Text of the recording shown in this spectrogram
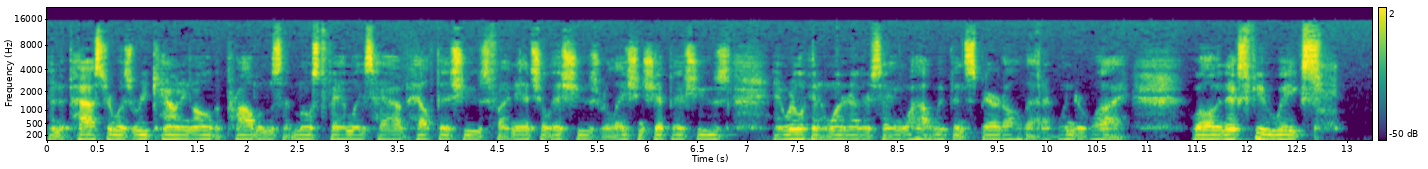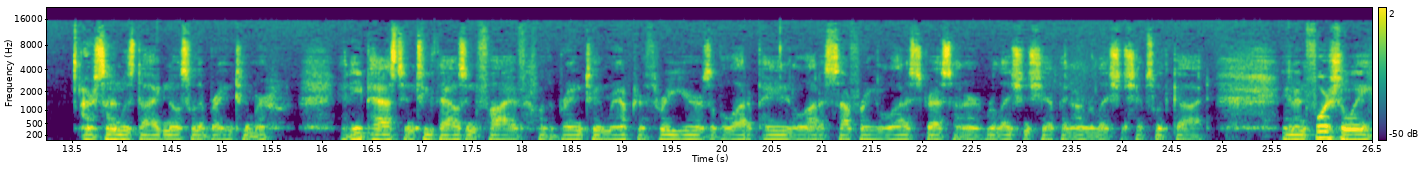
and the pastor was recounting all the problems that most families have health issues, financial issues, relationship issues. And we're looking at one another saying, Wow, we've been spared all that. I wonder why. Well, the next few weeks, our son was diagnosed with a brain tumor. And he passed in 2005 with a brain tumor after three years of a lot of pain and a lot of suffering and a lot of stress on our relationship and our relationships with God. And unfortunately,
